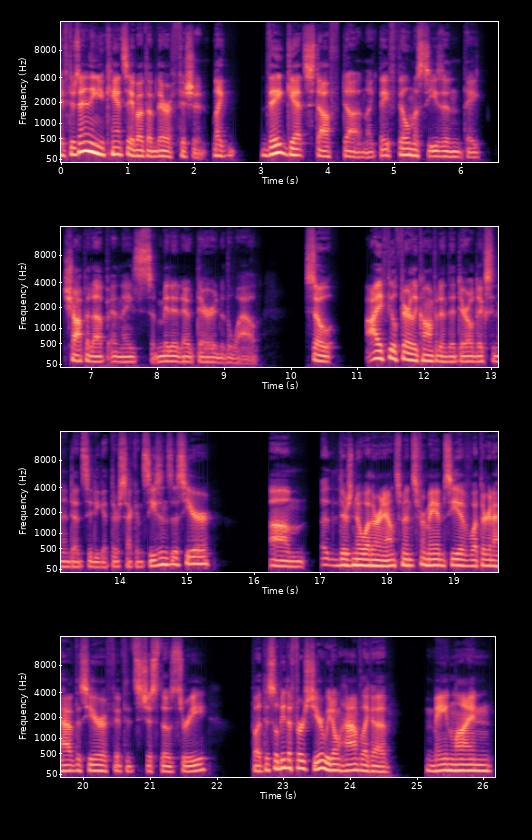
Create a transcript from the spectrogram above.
if there's anything you can't say about them they're efficient. Like they get stuff done. Like they film a season they chop it up and they submit it out there into the wild. So i feel fairly confident that daryl dixon and dead city get their second seasons this year. Um there's no other announcements from amc of what they're going to have this year if, if it's just those three. But this will be the first year we don't have like a mainline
